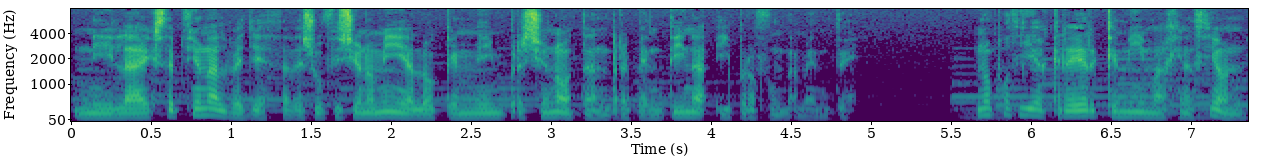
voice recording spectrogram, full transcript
ni la excepcional belleza de su fisionomía lo que me impresionó tan repentina y profundamente. No podía creer que mi imaginación,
